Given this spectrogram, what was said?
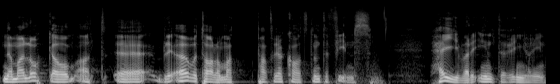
när man lockar om att eh, bli övertalad om att patriarkatet inte finns, hej vad det inte ringer in.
